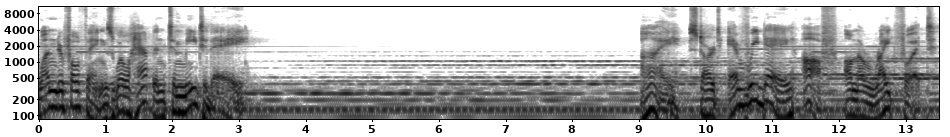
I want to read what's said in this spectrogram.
Wonderful things will happen to me today. I start every day off on the right foot.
